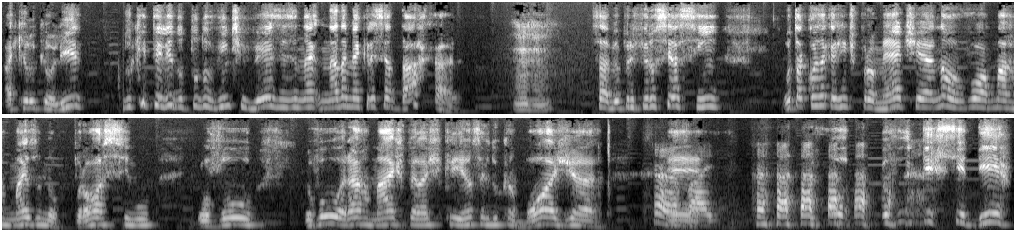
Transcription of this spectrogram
aquilo que eu li, do que ter lido tudo 20 vezes e nada me acrescentar, cara. Uhum. Sabe, eu prefiro ser assim. Outra coisa que a gente promete é: não, eu vou amar mais o meu próximo, eu vou, eu vou orar mais pelas crianças do Camboja. Ah, é, vai. Eu vou, eu vou interceder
